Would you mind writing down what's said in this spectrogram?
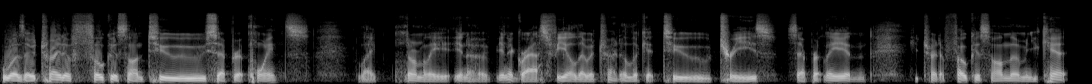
was I would try to focus on two separate points like normally in a in a grass field, I would try to look at two trees separately, and you try to focus on them. And you can't.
